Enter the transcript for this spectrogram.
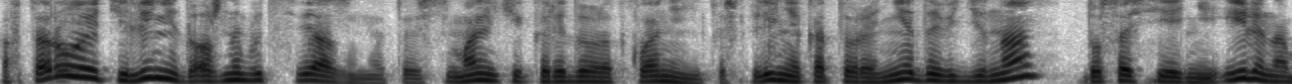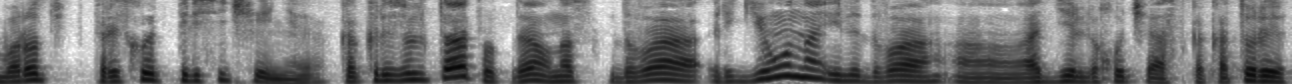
А второе – эти линии должны быть связаны, то есть маленький коридор отклонений. То есть линия, которая не доведена до соседней, или наоборот происходит пересечение. Как результат, вот, да, у нас два региона или два э, отдельных участка, которые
